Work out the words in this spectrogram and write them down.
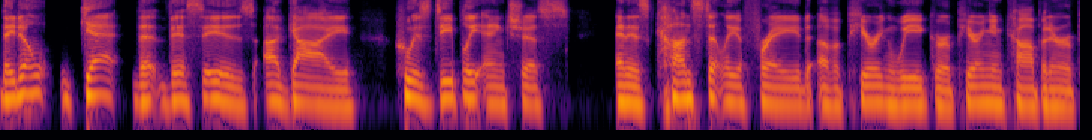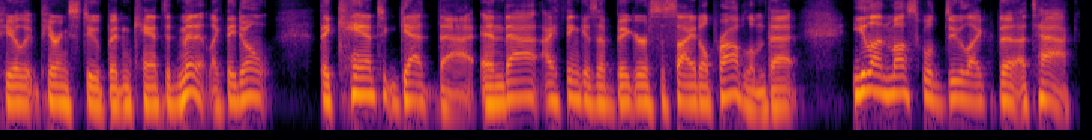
they don't get that this is a guy who is deeply anxious and is constantly afraid of appearing weak or appearing incompetent or appearing stupid and can't admit it. Like they don't they can't get that. And that I think is a bigger societal problem that Elon Musk will do like the attack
